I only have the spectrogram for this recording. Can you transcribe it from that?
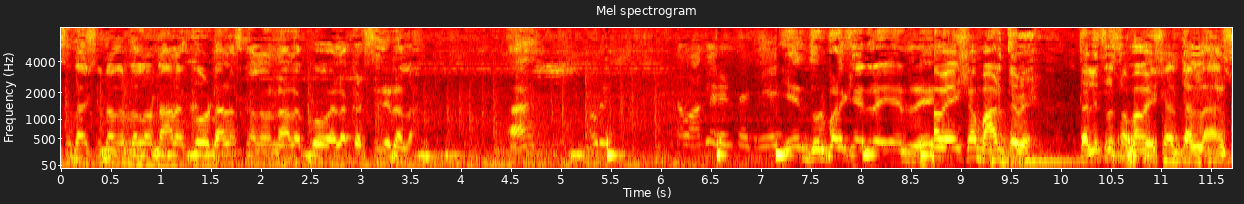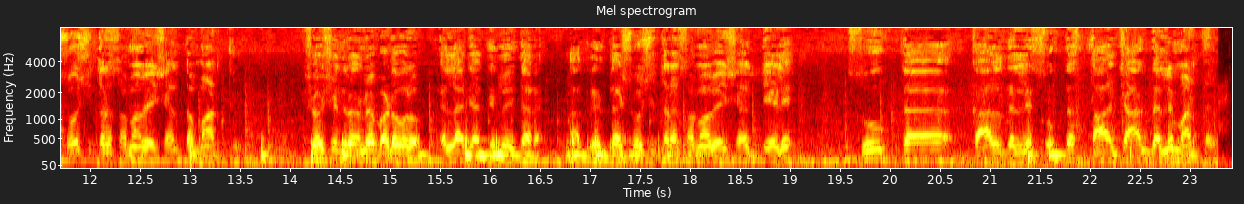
ಸದಾಶಿವನಗರದಲ್ಲಿ ಒಂದು ನಾಲ್ಕು ಡಾಲಸ್ ಕಾಲ ಒಂದು ನಾಲ್ಕು ಎಲ್ಲ ಕಟ್ಸಿದ್ದೀನಲ್ಲ ಆ? ಏನ್ ದುರ್ಬಳಕೆ ಅಂದ್ರೆ ಏನ್ರಿ? ಸಮಾವೇಶ ಮಾಡ್ತೇವೆ. ದಲಿತರ ಸಮಾವೇಶ ಅಂತಲ್ಲ ಶೋಷಿತರ ಸಮಾವೇಶ ಅಂತ ಮಾಡ್ತೀವಿ. ಶೋಷಿತರು ಅಂದ್ರೆ ಬಡವರು ಎಲ್ಲಾ ಜಾತಿಗಳು ಇದ್ದಾರೆ. ಆದ್ರಿಂದ ಶೋಷಿತರ ಸಮಾವೇಶ ಅಂತೇಳಿ ಸೂಕ್ತ ಕಾಲದಲ್ಲಿ ಸೂಕ್ತ ಸ್ಥಾ- ಜಾಗದಲ್ಲಿ ಮಾಡ್ತೇವೆ.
